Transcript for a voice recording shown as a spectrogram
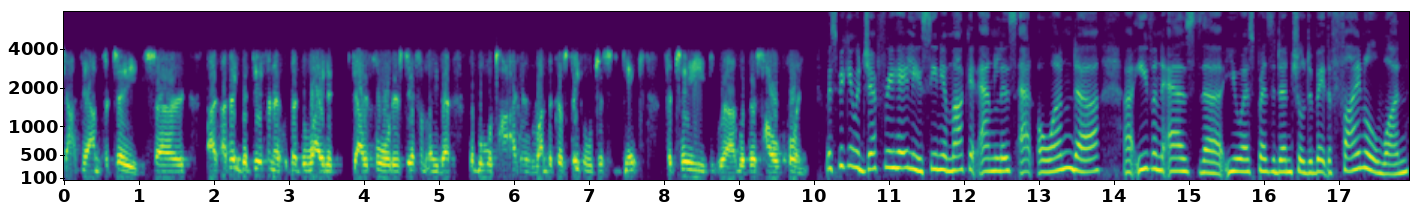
shutdown fatigue. So I, I think the definite the, the way to go forward is definitely the, the more targeted one because people just get fatigued uh, with this whole point. We're speaking with Jeffrey Halley, senior market analyst at Oanda. Uh, even as the U.S. presidential debate, the final one,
